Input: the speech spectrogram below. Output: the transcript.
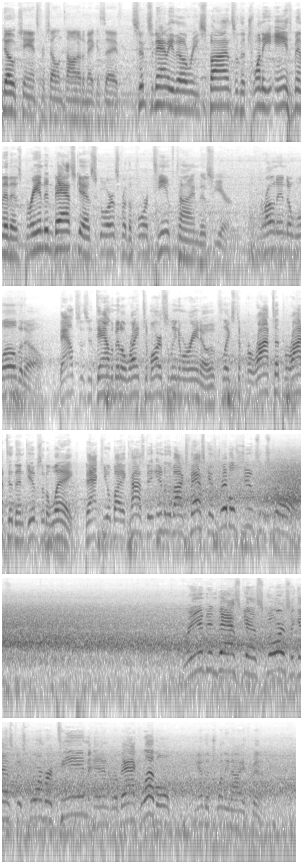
No chance for Celentano to make a save. Cincinnati, though, responds in the 28th minute as Brandon Vasquez scores for the 14th time this year. Thrown into Nwobodo. Bounces it down the middle right to Marcelino Moreno, who flicks to Purata. Purata then gives it away. Back heel by Acosta into the box. Vasquez dribbles, shoots, and scores. Brandon Vasquez scores against his former team, and we're back level in the 29th minute.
